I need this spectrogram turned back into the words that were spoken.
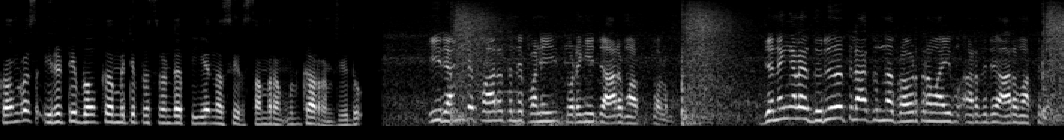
Congress Iritty block committee president P A Naseer സമരം ഉദ്ഘാടനം ചെയ്തു. ഈ രണ്ട് പാലത്തിന്റെ പണി തുടങ്ങിയിട്ട് ആറ് മാസത്തോളം. ജനങ്ങളെ ദുരിതത്തിലാക്കുന്ന പ്രവർത്തനമായി നടന്നിട്ട് ആറ് മാസത്തിലാണ്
